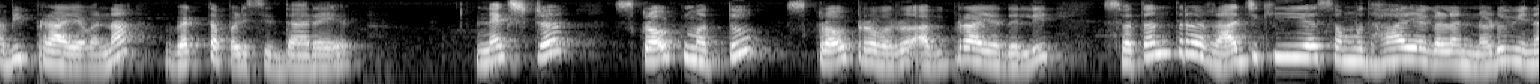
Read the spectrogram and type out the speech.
ಅಭಿಪ್ರಾಯವನ್ನು ವ್ಯಕ್ತಪಡಿಸಿದ್ದಾರೆ. ನೆಕ್ಸ್ಟ್, ಸ್ಕ್ರೌಟ್ ಮತ್ತು ಸ್ಕ್ರೌಟ್ರವರು ಅಭಿಪ್ರಾಯದಲ್ಲಿ ಸ್ವತಂತ್ರ ರಾಜಕೀಯ ಸಮುದಾಯಗಳ ನಡುವಿನ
